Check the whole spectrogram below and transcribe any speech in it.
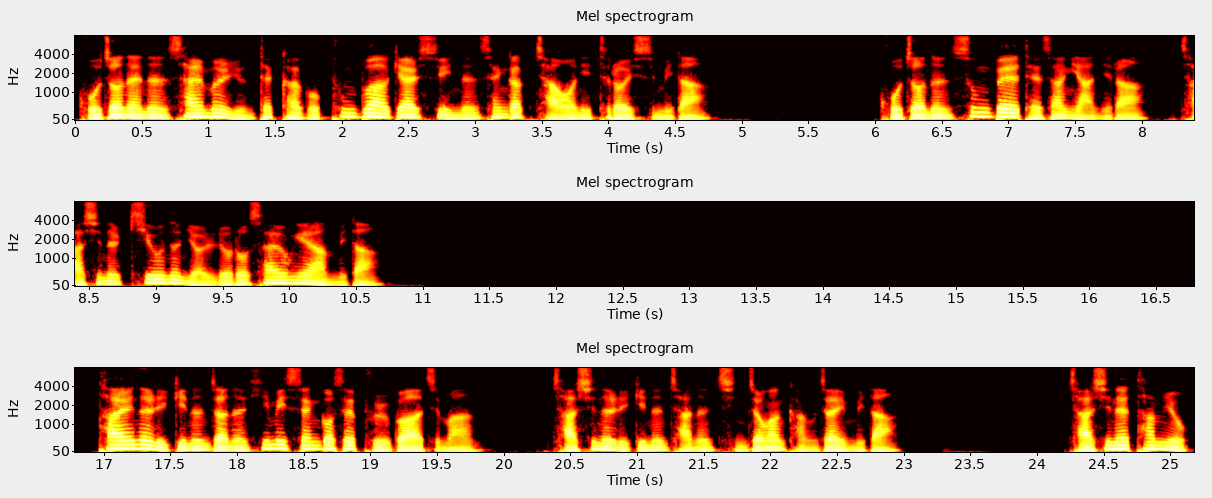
고전에는 삶을 윤택하고 풍부하게 할 수 있는 생각 자원이 들어 있습니다. 고전은 숭배의 대상이 아니라 자신을 키우는 연료로 사용해야 합니다. 타인을 이기는 자는 힘이 센 것에 불과하지만 자신을 이기는 자는 진정한 강자입니다. 자신의 탐욕,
